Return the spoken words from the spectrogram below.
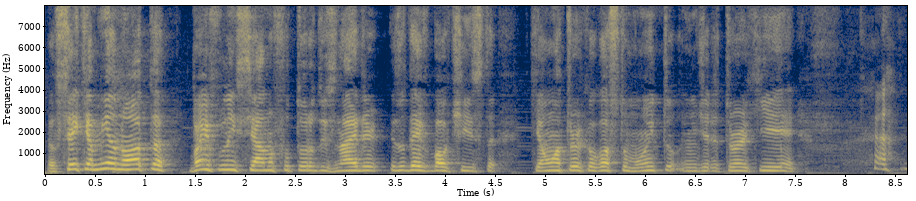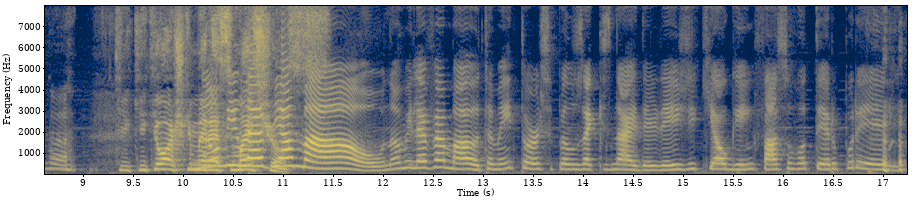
Eu sei que a minha nota vai influenciar no futuro do Snyder e do Dave Bautista, que é um ator que eu gosto muito, um diretor que. que, que, que eu acho que merece não me mais leve chance. a mal, não me leve a mal. Eu também torço pelo Zack Snyder, desde que alguém faça o roteiro por ele.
